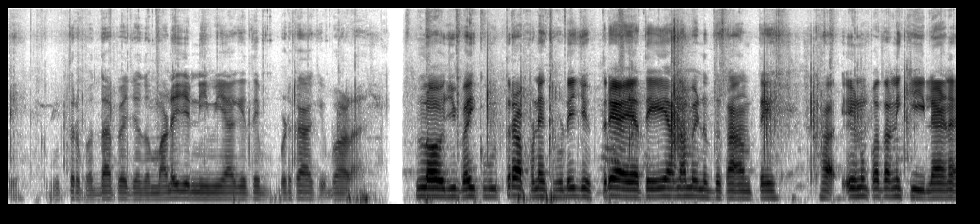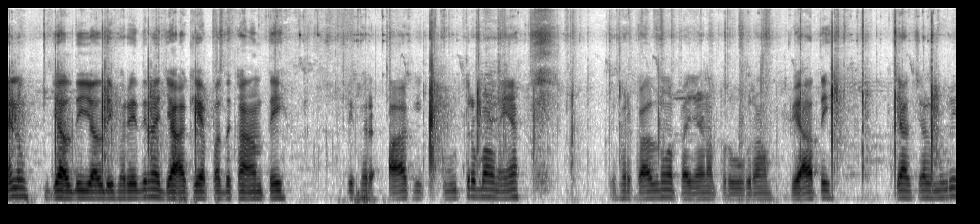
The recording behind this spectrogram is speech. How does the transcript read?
ਤੇ ਕਬੂਤਰ ਵੱਧਾ ਪਿਆ, ਜਦੋਂ ਮਾੜੇ ਜੇ ਨੀਵੀਂ ਆ ਗਏ ਤੇ ਭੜਕਾ ਕੇ ਬਾਲਾ ਲਓ ਜੀ ਬਾਈ, ਕਬੂਤਰ ਆਪਣੇ ਥੋੜੇ ਜਿਹੇ ਉਤਰੇ ਆਏ ਤੇ ਇਹ ਆਂਦਾ ਮੈਨੂੰ ਦੁਕਾਨ ਤੇ ਖਾ- ਇਹਨੂੰ ਪਤਾ ਨਹੀਂ ਕੀ ਲੈਣਾ ਇਹਨੂੰ। ਜਲਦੀ ਜਲਦੀ ਫਿਰ ਇਹਦੇ ਨਾਲ ਜਾ ਕੇ ਆਪਾਂ ਦੁਕਾਨ ਤੇ ਤੇ ਫਿਰ ਆ ਕੇ ਕਬੂਤਰ ਬਾਉਣੇ ਆ। ਤੇ ਫਿਰ ਕੱਲ ਨੂੰ ਆਪਾਂ ਜਾਣਾ ਪ੍ਰੋਗਰਾਮ ਵਿਆਹ ਤੇ। ਚੱਲ ਚੱਲ ਮੂਰੇ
